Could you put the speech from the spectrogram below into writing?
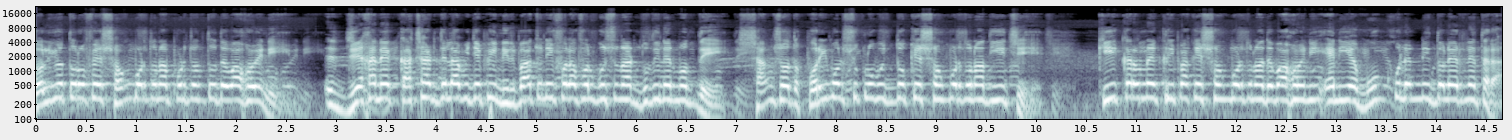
দলীয় তরফে সংবর্ধনা পর্যন্ত দেওয়া হয়নি। যেখানে কাছাড় জেলা বিজেপি নির্বাচনী ফলাফল ঘোষণার দুদিনের মধ্যে সাংসদ পরিমল শুক্লবৈদ্যকে সংবর্ধনা দিয়েছে। কি কারণে কৃপাকে সংবর্ধনা দেওয়া হয়নি এ নিয়ে মুখ খুলেননি দলের নেতারা।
